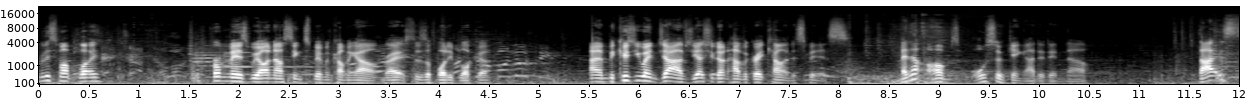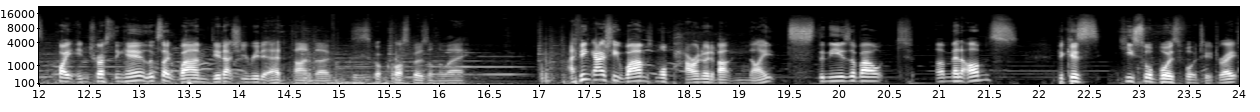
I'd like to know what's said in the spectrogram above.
Really smart play. Problem is, we are now seeing Spearman coming out, right? So there's a body blocker. And because you went jabs, you actually don't have a great counter to spears. Men at Arms also getting added in now. That is quite interesting here. It looks like Wham did actually read it ahead of time, though, because he's got crossbows on the way. I think actually Wham's more paranoid about Knights than he is about uh, Men at Arms, because he saw Boyar's Fortitude, right?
